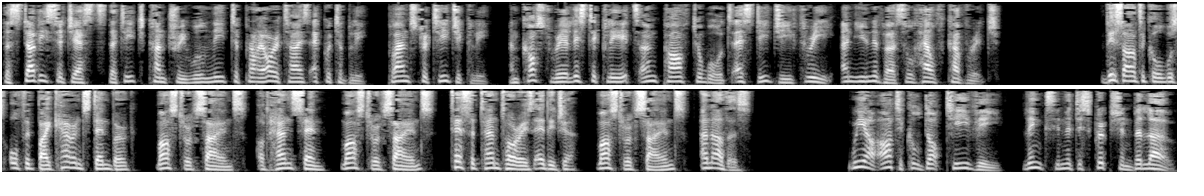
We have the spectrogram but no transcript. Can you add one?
The study suggests that each country will need to prioritize equitably, plan strategically, and cost realistically its own path towards SDG 3 and universal health coverage. This article was authored by Karin Stenberg, Master of Science, Odd Hanssen, Master of Science, Tessa Tan-Torres Edejer, Master of Science, and others. We are RTCL.TV, links in the description below.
